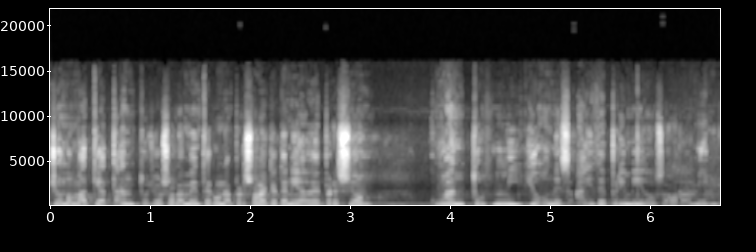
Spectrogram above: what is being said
yo no maté a tanto, yo solamente era una persona que tenía depresión. ¿Cuántos millones hay deprimidos ahora mismo?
